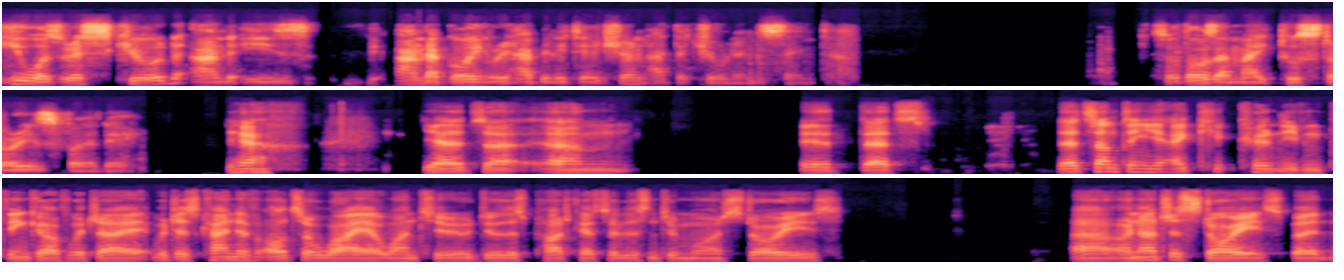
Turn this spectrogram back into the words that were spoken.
he was rescued and is undergoing rehabilitation at the children's center. So those are my two stories for the day. Yeah. Yeah, it's uh, um it that's that's something I c- couldn't even think of, which I which is kind of also why I want to do this podcast to listen to more stories. Uh, or not just stories, but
